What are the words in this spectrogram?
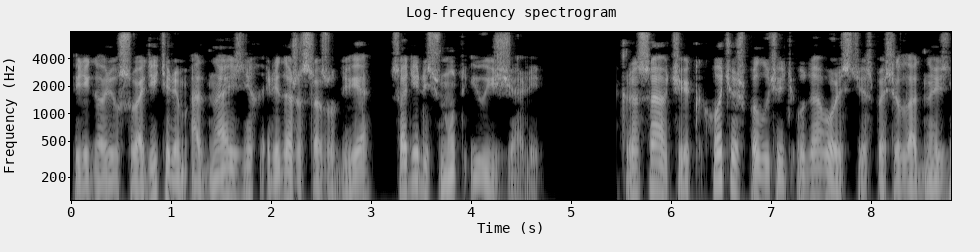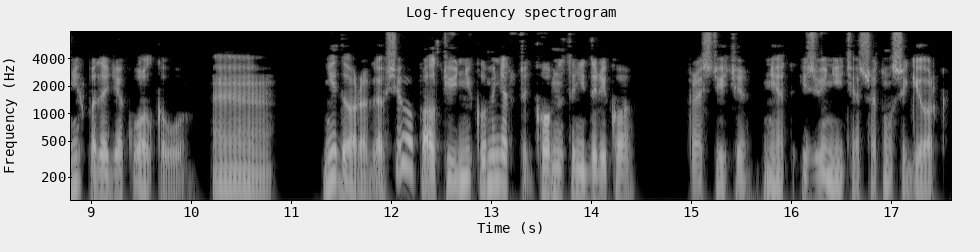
Переговорил с водителем, одна из них, или даже сразу две, садились внутрь и уезжали. «Красавчик, хочешь получить удовольствие?» — спросила одна из них, подойдя к Волкову. э недорого. Всего полтинник. У меня тут комната недалеко». «Простите. Нет, извините», — отшатнулся Георг.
